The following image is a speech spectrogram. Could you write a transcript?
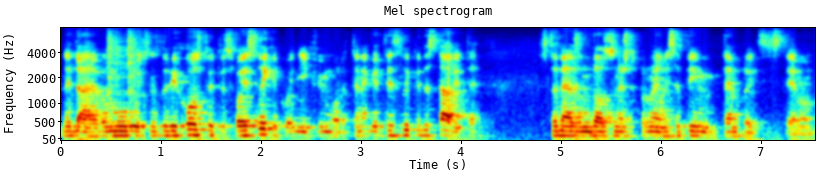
Ne daje vam mogućnost da vi hostujete svoje slike kod njih, vi morate negde te slike da stavite. Sad ne znam da li su nešto promenili sa tim template sistemom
